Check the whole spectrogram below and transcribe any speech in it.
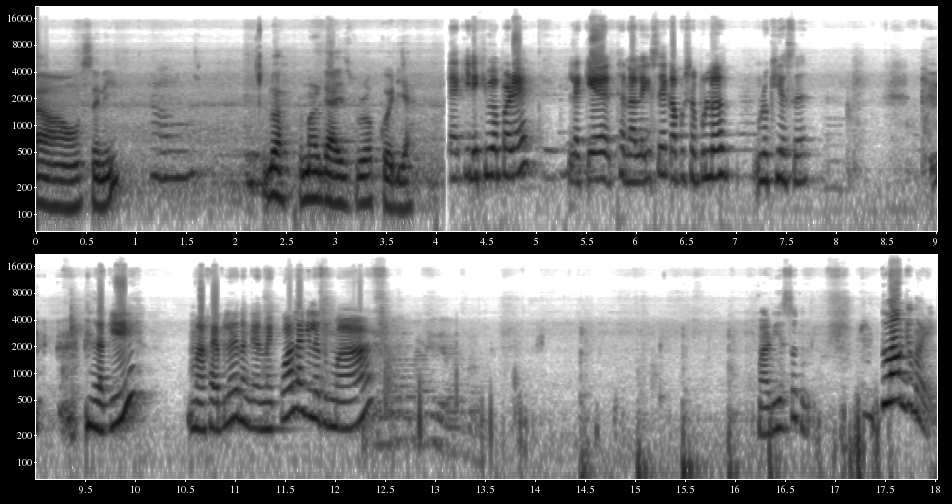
অঁ চেনি। লোৱা তোমাৰ গাইজবোৰক কৈ দিয়া। লাকি দেখিব পাৰে। লাকিয়ে ঠাণ্ডা লাগিছে কাপোৰ চাপোৰ লৈ ৰখি আছে। লাকি মাৰ খাই পেলাই এনেকৈ এনেকুৱা লাগিলে তোমাৰ। মাৰি আছ তুমি তোমাকে মাৰিম?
